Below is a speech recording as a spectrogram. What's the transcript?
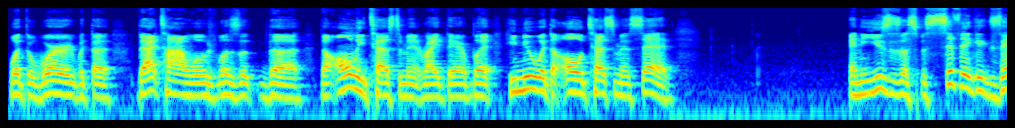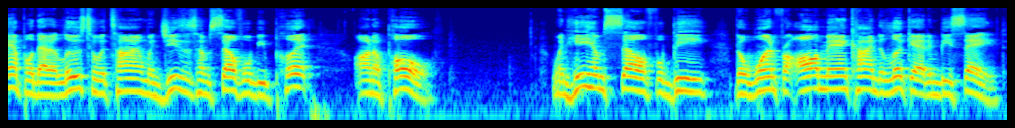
what the word with the that time was was the the, the only testament right there, but he knew what the Old Testament said. And he uses a specific example that alludes to a time when Jesus himself will be put on a pole. When he himself will be the one for all mankind to look at and be saved.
